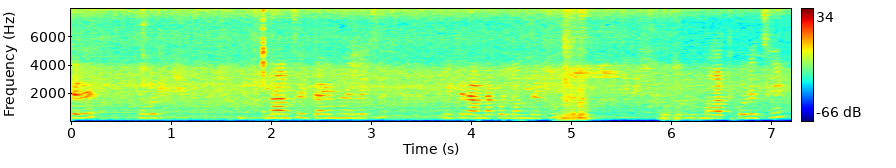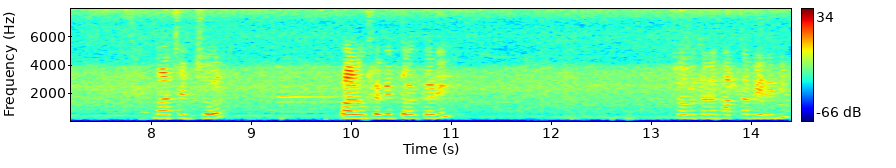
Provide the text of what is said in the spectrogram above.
কাজকর্ম সেরে লাঞ্চের টাইম হয়ে গেছে। কী কী রান্না করলাম, দেখো। ভাত করেছি, মাছের ঝোল, পালং শাকের তরকারি। চলো তাহলে ভাতটা বেড়ে নিই।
